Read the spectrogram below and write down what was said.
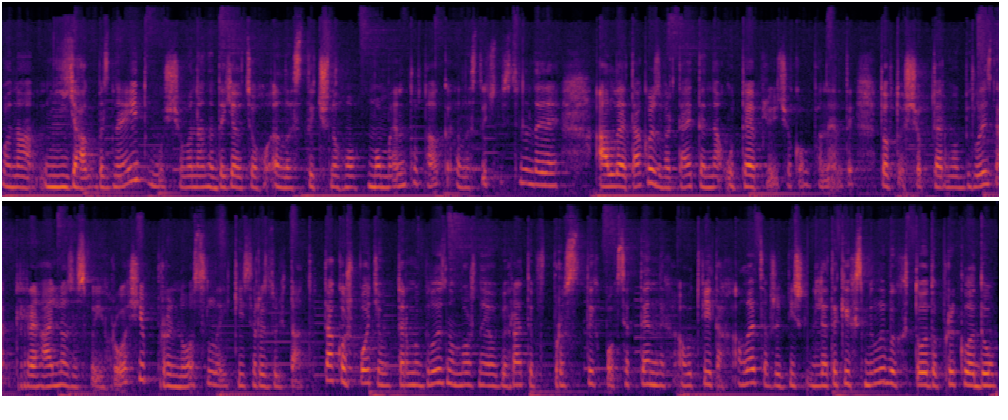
вона ніяк без неї, тому що вона надає цього еластичного моменту, так, еластичності надає, але також звертайте на утеплюючі компоненти, тобто, щоб термобілизна реально за свої гроші приносила якийсь результат. Також потім термобілизну можна і обіграти в простих повсякденних аутфітах, але це вже більш для таких сміливих, хто, до прикладу,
